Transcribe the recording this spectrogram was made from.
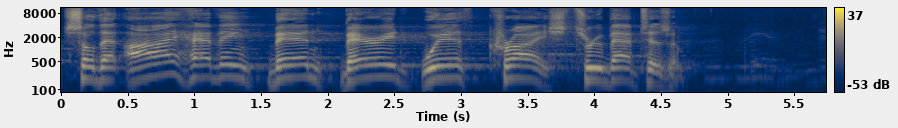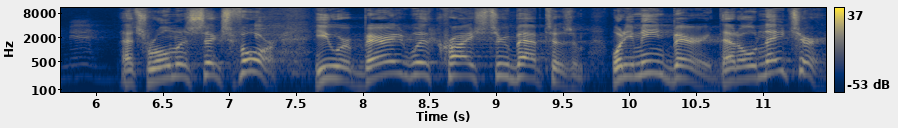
so that I, having been buried with Christ through baptism. That's Romans 6 4. You were buried with Christ through baptism. What do you mean buried? That old nature.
